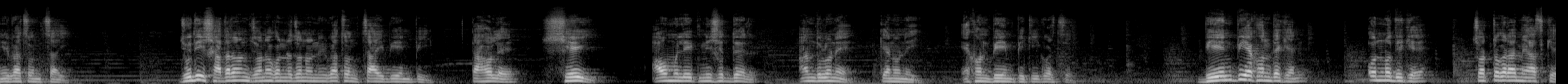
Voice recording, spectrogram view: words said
নির্বাচন চাই। যদি সাধারণ জনগণের জন্য নির্বাচন চাই বিএনপি তাহলে সেই আওয়ামী লীগ নিষিদ্ধের আন্দোলনে কেন নেই? এখন বিএনপি কি করছে? বিএনপি এখন দেখেন, অন্যদিকে চট্টগ্রামে আজকে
